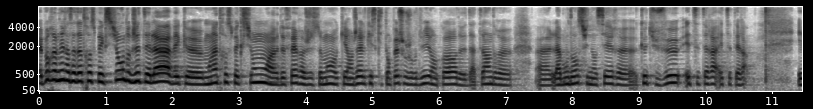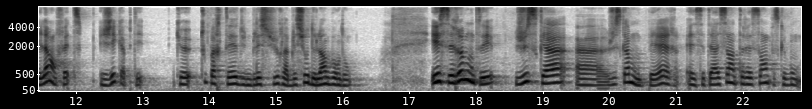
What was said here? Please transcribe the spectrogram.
Et pour revenir à cette introspection, donc j'étais là avec euh, mon introspection euh, de faire justement, ok Angèle, qu'est-ce qui t'empêche aujourd'hui encore d'atteindre euh, l'abondance financière que tu veux, etc., etc. Et là en fait, j'ai capté que tout partait d'une blessure, la blessure de l'abandon. Et c'est remonté jusqu'à euh, jusqu'à mon père. Et c'était assez intéressant parce que, bon,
